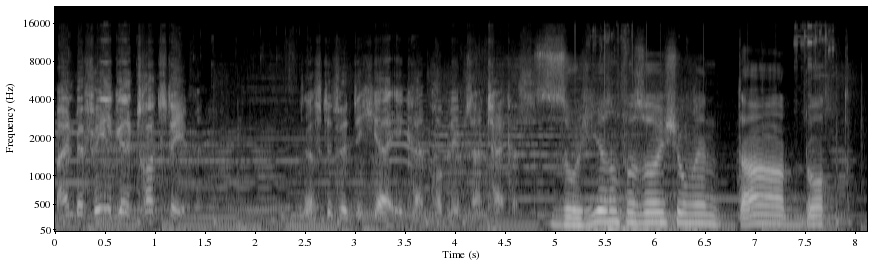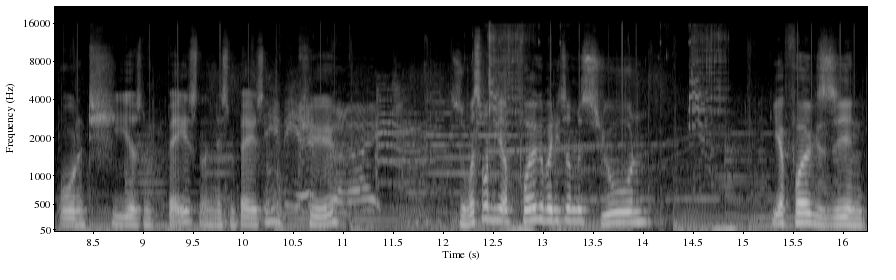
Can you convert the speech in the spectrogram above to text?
Mein Befehl gilt trotzdem. Dürfte für dich ja eh kein Problem sein, Tychus. So, hier sind Verseuchungen, da, dort und hier sind Basen. Dann ist ein Basen. Okay. So, was waren die Erfolge bei dieser Mission? Die Erfolge sind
